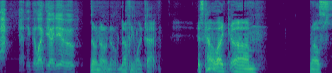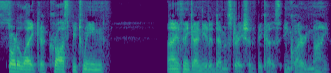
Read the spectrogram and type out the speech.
I think they like the idea, Hoove. No, no, no, nothing like that. It's kind of like, um, well, sort of like a cross between. I think I need a demonstration because inquiring minds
